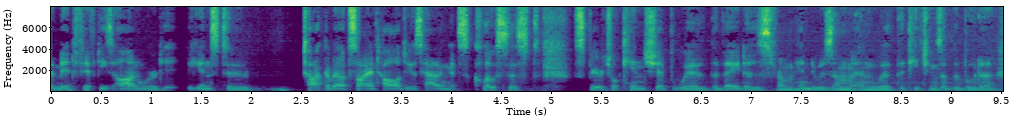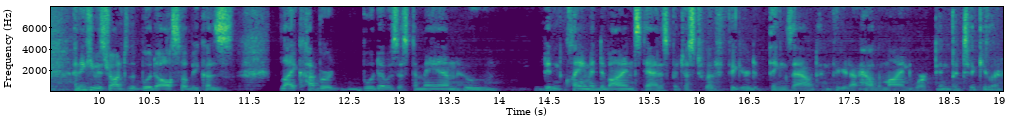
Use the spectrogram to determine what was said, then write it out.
the mid 50s onward, he begins to talk about Scientology as having its closest spiritual kinship with the Vedas from Hinduism and with the teachings of the Buddha. I think he was drawn to the Buddha also because, like Hubbard, Buddha was just a man who didn't claim a divine status, but just to have figured things out and figured out how the mind worked in particular.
